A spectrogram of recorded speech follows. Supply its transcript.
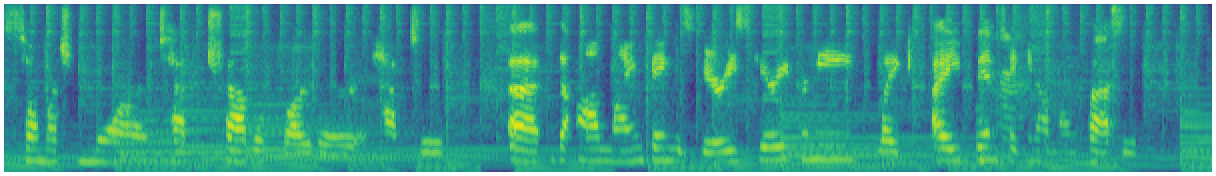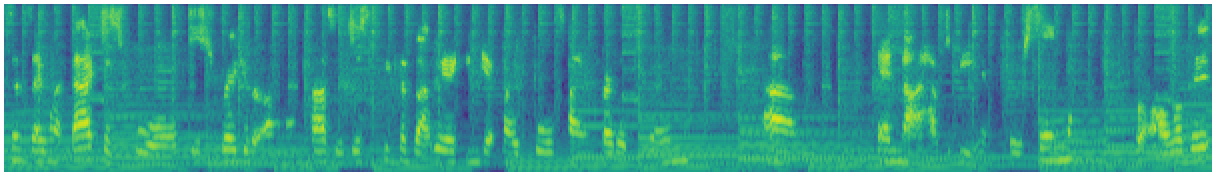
so much more to have to travel farther and have to uh, the online thing was very scary for me. Like I've been mm-hmm. taking online classes since I went back to school, just regular online classes, just because that way I can get my full time credits in um, and not have to be in person for all of it.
